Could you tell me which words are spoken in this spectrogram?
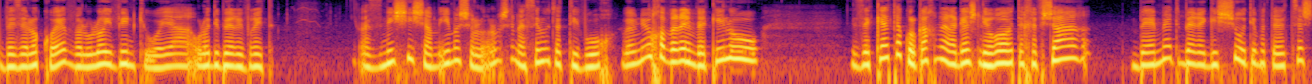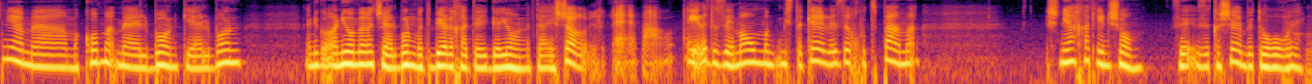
וזה לא כואב, אבל הוא לא הבין, כי הוא היה, הוא לא דיבר עברית. אז מישהי שם, אימא שלו, לא משנה, עשינו את התיווך, והם נהיו חברים, וכאילו, זה קטע כל כך מרגש לראות איך אפשר באמת ברגישות, אם אתה יוצא שנייה מהמקום, מהעלבון, כי העלבון, אני, אני אומרת שהעלבון מטביע לך את ההיגיון, אתה ישר, אה, מה, הילד הזה, מה הוא מסתכל, איזה חוצפה, מה... שנייה אחת לנשום, זה, זה קשה בתור הורה. נכון.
